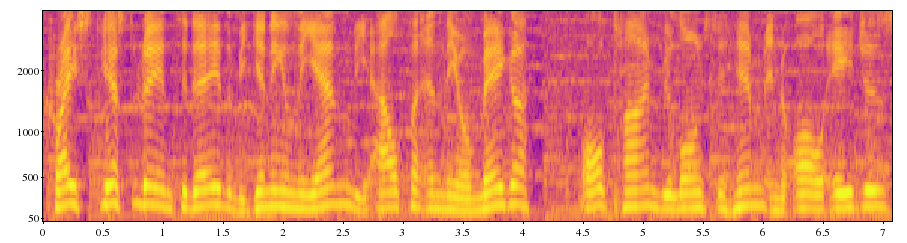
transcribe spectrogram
Christ yesterday and today, the beginning and the end, the Alpha and the Omega. All time belongs to Him in all ages.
